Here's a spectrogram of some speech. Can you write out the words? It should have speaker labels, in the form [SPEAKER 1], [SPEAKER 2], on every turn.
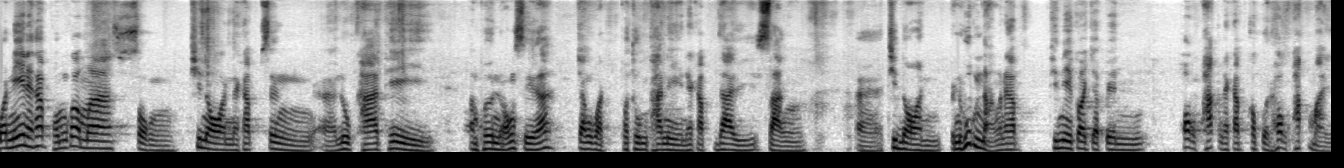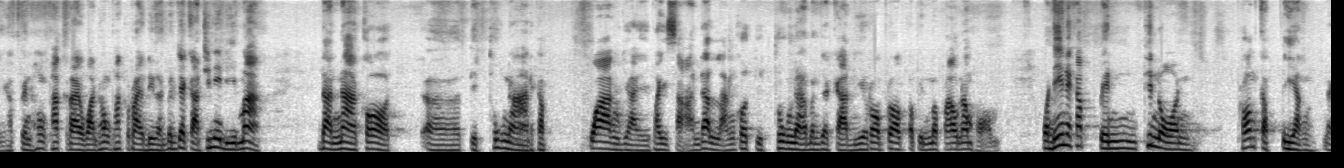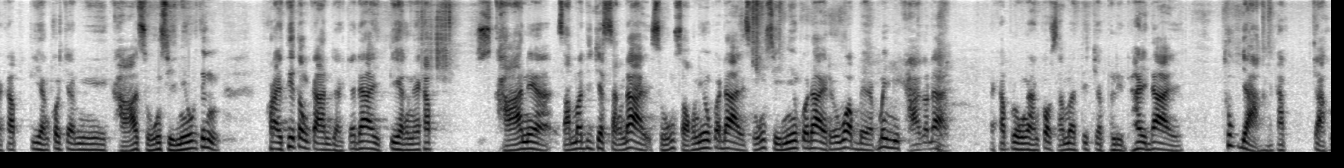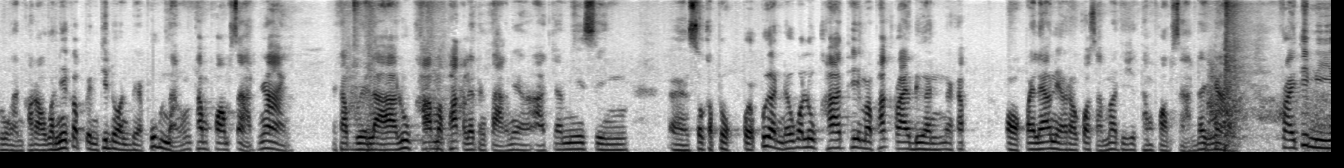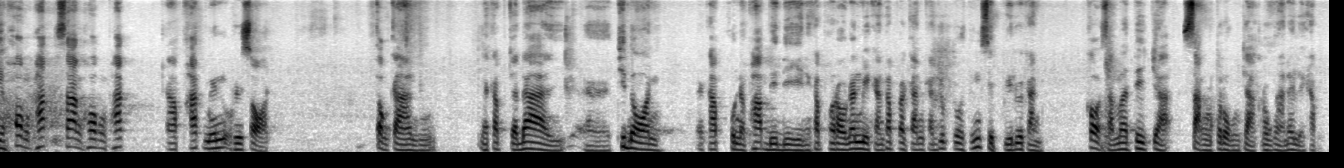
[SPEAKER 1] วันนี้นะครับผมก็มาส่งที่นอนนะครับ ซึ่งลูกค้าที่อำเภอหนองเสือจังหวัดปทุมธานีนะครับ ได้สั่งที่นอนเป็นหุ้มหนังนะครับ ที่นี่ก็จะเป็นห้องพักนะครับเขาเปิดห้องพักใหม่ครับเป็นห้องพักรายวันห้องพักรายเดือนบรรยากาศที่นี่ดีมาก ด้านหน้าก็ติดทุ่งนานะครับกว้างใหญ่ไพศาลด้านหลังก็ติดทุ่งนาบรรยากาศดีรอบๆ ก็เป็นมะพร้าวน้ำหอม วันนี้นะครับเป็นที่นอน ร้อมกับเตียงนะครับ เตียงก็จะมีขาสูงสีนิ้ว ซึ่งใครที่ต้องการอยากจะได้เตียงนะครับ ขาเนี่ยสามารถที่จะสั่งได้สูง 2 นิ้วก็ได้ สูง4นิ้วก็ได้ หรือว่าแบบไม่มีขาก็ได้นะครับ โรงงานก็สามารถที่จะผลิตให้ได้ทุกอย่างนะครับจากโรงงานของเราวันนี้ก็เป็นที่นอนแบบพุ่มหนังทำความสะอาดง่ายนะครับเวลาลูกค้ามาพักอะไรต่างๆเนี่ยอาจจะมีสิ่งสกปรกเปื้อนเปื้อนหรือว่าลูกค้าที่มาพักรายเดือนนะครับออกไปแล้วเนี่ยเราก็สามารถที่จะทำความสะอาดได้ง่าย ใครที่มีห้องพักสร้างห้องพัก อพาร์ตเมนต์รีสอร์ทต้องการนะครับจะได้ที่นอนนะครับคุณภาพดีๆนะครับของเรานั้นมีการรับประกันการยุบตัวถึง 10 ปีด้วยกัน ก็สามารถที่จะสั่งตรงจากโรงงานได้เลยครับ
